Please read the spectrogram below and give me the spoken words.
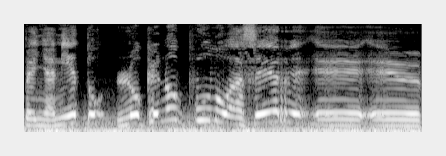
Peña Nieto, lo que no pudo hacer eh, eh,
